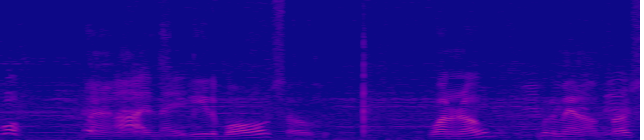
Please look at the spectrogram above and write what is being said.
And that is indeed a ball, so 1 and 0 with a man on first.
